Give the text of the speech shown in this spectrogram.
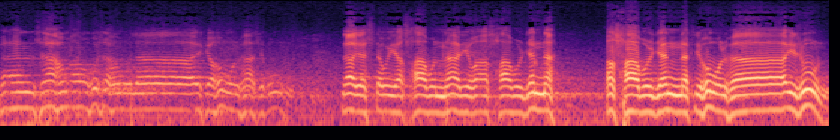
فأنساهم أنفسهم أولئك هم الفاسقون. لا يستوي أصحاب النار وأصحاب الجنة أصحاب الجنة هم الفائزون.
